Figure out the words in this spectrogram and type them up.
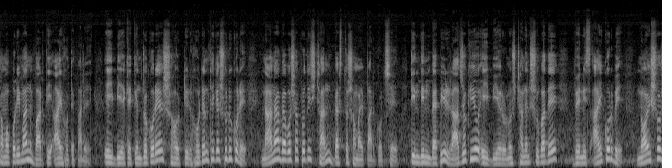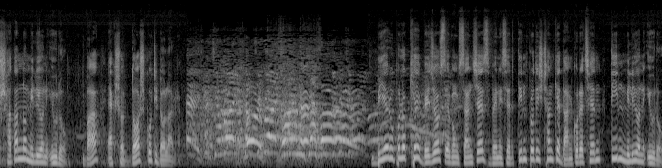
সমপরিমাণ বাড়তি আয় হতে পারে। এই বিয়েকে কেন্দ্র করে শহরটির হোটেল থেকে শুরু করে নানা ব্যবসা প্রতিষ্ঠান ব্যস্ত সময় পার করছে। তিন দিন ব্যাপী রাজকীয় এই বিয়ের অনুষ্ঠানের সুবাদে ভেনিস আয় করবে নয়শো সাতান্ন মিলিয়ন ইউরো বা একশো দশ কোটি ডলার। বিয়ের উপলক্ষে বেজস এবং স্যাঞ্চেস ভেনিসের তিন প্রতিষ্ঠানকে দান করেছেন তিন মিলিয়ন ইউরো,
